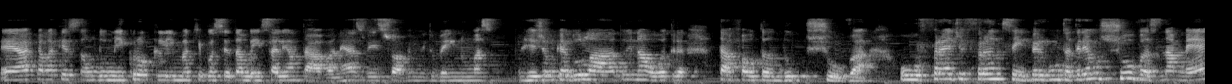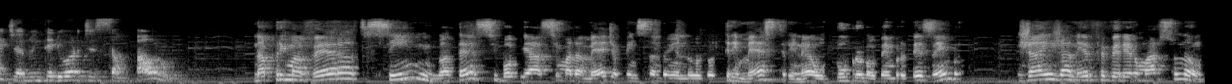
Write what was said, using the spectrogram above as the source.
É aquela questão do microclima que você também salientava, né? Às vezes chove muito bem numa região que é do lado e na outra tá faltando chuva. O Fred Franzen pergunta: teremos chuvas na média no interior de São Paulo? Na primavera, sim, até se bobear acima da média, pensando no, no trimestre, né, outubro, novembro, dezembro. Já em janeiro, fevereiro, março, não.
